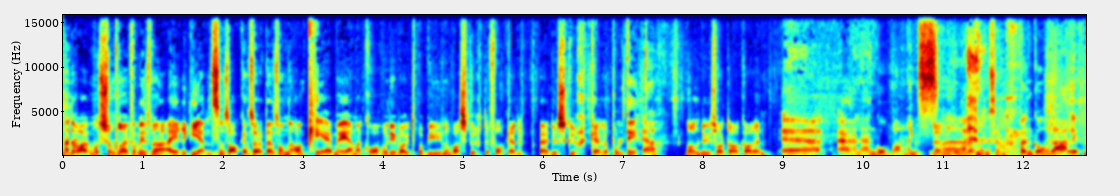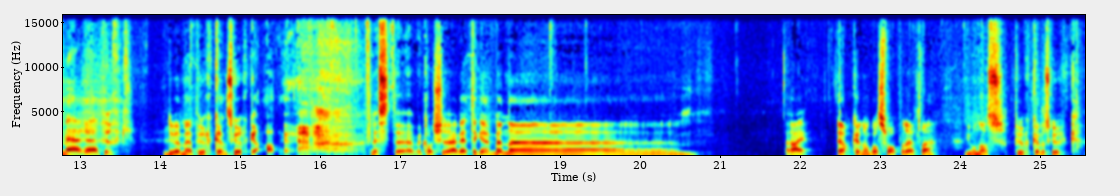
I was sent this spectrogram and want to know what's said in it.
men det var morsomt nå i forbindelse med Eirik Jensen-saken. Så hørte jeg en sånn anké med NRK hvor de var ute på byen og bare spurte folk er du, er du skurk eller politi. Ja. Hva hadde du svart da, Karin? Eh, en god blandings. En god blandings. på en god dag litt mer purk. Du er mer purk enn skurk? Ja, fleste vel kanskje Jeg vet ikke, men uh, Nei, jeg har ikke noe godt svar på det, tror jeg. Jonas, purk eller skurk?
